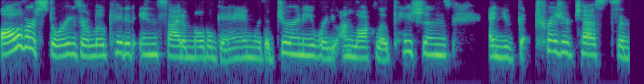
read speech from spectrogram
all of our stories are located inside a mobile game with a journey where you unlock locations and you get treasure chests and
